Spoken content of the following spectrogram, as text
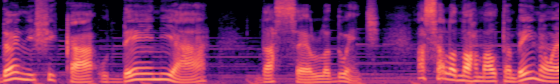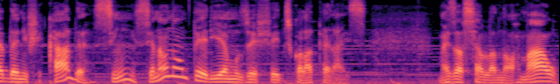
danificar o DNA da célula doente. A célula normal também não é danificada? Sim, senão não teríamos efeitos colaterais. Mas a célula normal,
